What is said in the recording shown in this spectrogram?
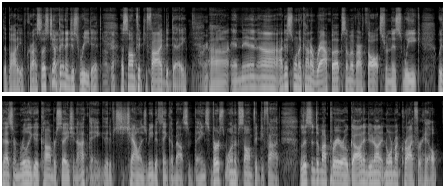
the body of Christ? So let's jump in and just read it. Okay. Uh, Psalm 55 today. All right. Uh, and then uh, I just want to kind of wrap up some of our thoughts from this week. We've had some really good conversation, I think, that have challenged me to think about some things. Verse 1 of Psalm 55 Listen to my prayer, O God, and do not ignore my cry for help.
